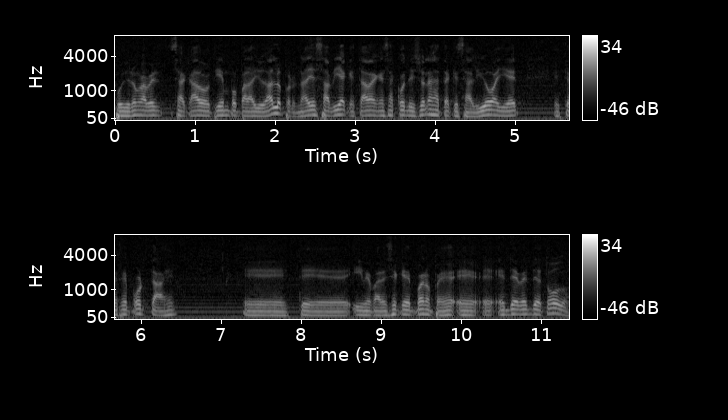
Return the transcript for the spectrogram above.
pudieron haber sacado tiempo para ayudarlo, pero nadie sabía que estaba en esas condiciones hasta que salió ayer este reportaje. Este, y me parece que, bueno, pues eh, eh, es deber de todos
